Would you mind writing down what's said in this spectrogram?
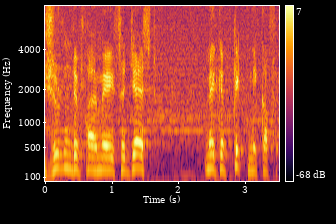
Shouldn't, if I may suggest, make a picnic of it.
